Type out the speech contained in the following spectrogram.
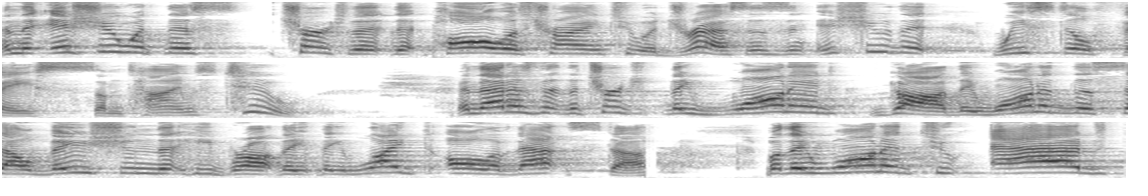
And the issue with this church that, that Paul was trying to address is an issue that we still face sometimes too. And that is that the church, they wanted God. They wanted the salvation that He brought. They, they liked all of that stuff. But they wanted to add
